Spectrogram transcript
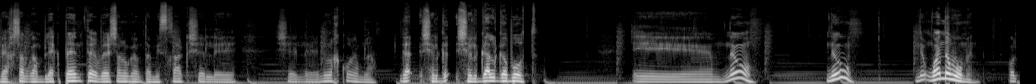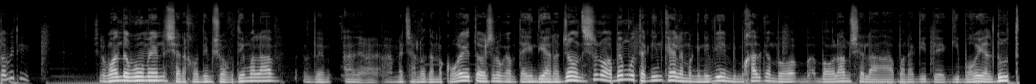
ועכשיו גם בלק פנתר, ויש לנו גם את המשחק של... אה, של... נו, איך קוראים לה? של, של גל גדות. נו, נו, וונדר וומן, הכל טוב איתי. של וונדר וומן, שאנחנו יודעים שעובדים עליו, והאמת שאני לא יודע מה קורה איתו, יש לנו גם את האינדיאנה ג'ונס, יש לנו הרבה מותגים כאלה מגניבים, במיוחד גם בעולם של, ה, בוא נגיד, גיבורי ילדות.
